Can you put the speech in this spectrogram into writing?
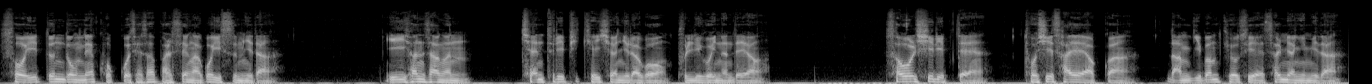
소위 뜬 동네 곳곳에서 발생하고 있습니다. 이 현상은 젠트리피케이션이라고 불리고 있는데요. 서울시립대 도시사회학과 남기범 교수의 설명입니다.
